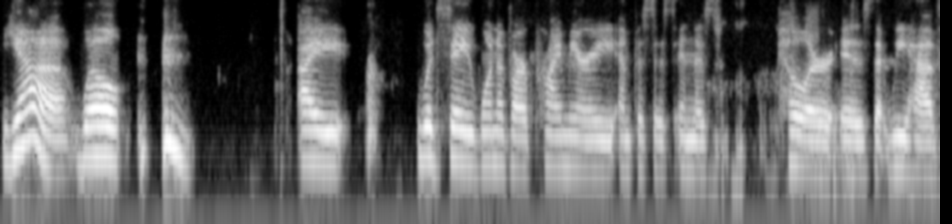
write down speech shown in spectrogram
Yeah, well, I would say one of our primary emphasis in this pillar is that we have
